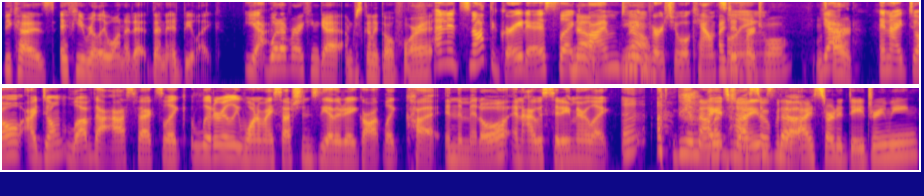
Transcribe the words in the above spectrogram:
because if he really wanted it, then it'd be like, Yeah. whatever I can get, I'm just going to go for it. and it's not the greatest. Like No, I'm doing no. virtual I counseling. did virtual. Was yeah. hard. And I don't I don't love that aspect. Like literally one of my sessions the other day got like cut in the middle and I was sitting there like eh. The amount of times that up. I started daydreaming,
